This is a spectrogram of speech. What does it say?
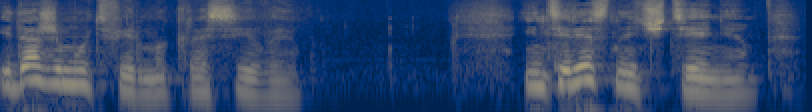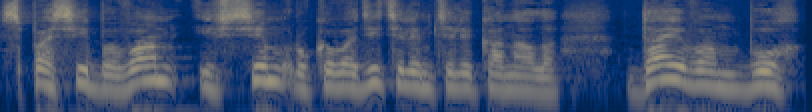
и даже мультфильмы красивые. Интересное чтение. Спасибо вам и всем руководителям телеканала. Дай вам Бог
